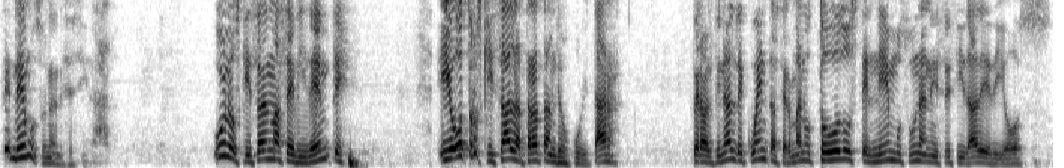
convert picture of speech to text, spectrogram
Tenemos una necesidad. Unos quizás más evidente y otros quizás la tratan de ocultar. Pero al final de cuentas, hermano, todos tenemos una necesidad de Dios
